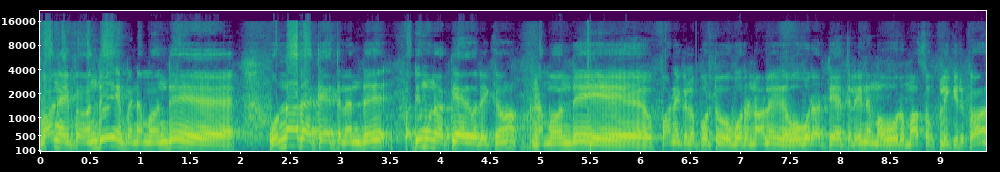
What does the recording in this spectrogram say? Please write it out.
வாங்க இப்போ வந்து இப்போ நம்ம வந்து ஒன்றாவது அத்தியாயத்துலேருந்து பதிமூணு அத்தியாயம் வரைக்கும் நம்ம வந்து பானைக்குள்ளே போட்டு ஒவ்வொரு நாளும் இது ஒவ்வொரு அத்தியாயத்துலையும் நம்ம ஒவ்வொரு மாதம் குளிக்கிருக்கோம்.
